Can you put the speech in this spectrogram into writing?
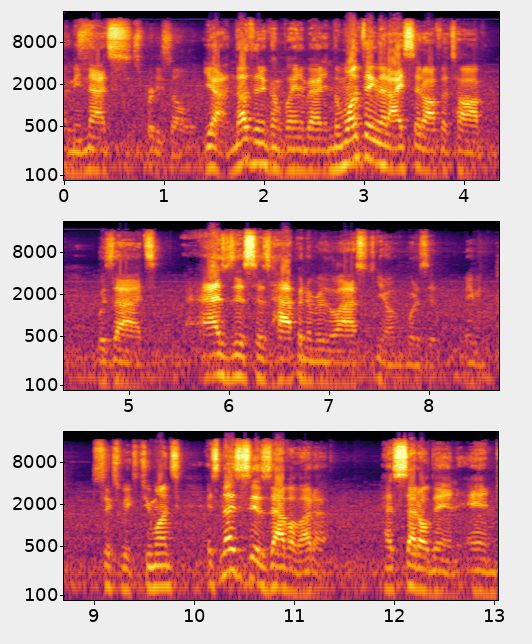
I mean, that's It's pretty solid. yeah, nothing to complain about. And the one thing that I said off the top was that as this has happened over the last, you know, what is it, six weeks, two months, it's nice to see that Zavaleta has settled in. And,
